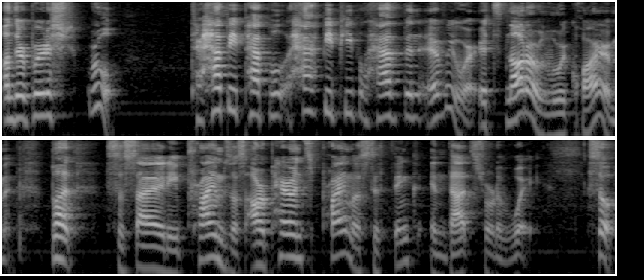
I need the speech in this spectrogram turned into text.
under British rule. Happy people happy people have been everywhere. It's not a requirement, but society primes us. Our parents prime us to think in that sort of way. So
